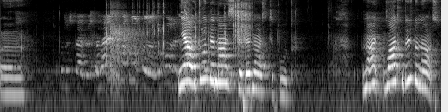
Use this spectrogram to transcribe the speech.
Е... Ні, отут де Настя, де Настя тут. На... Влад, ходиш до нас?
